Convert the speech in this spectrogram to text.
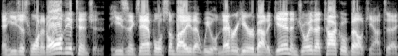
and he just wanted all the attention. He's an example of somebody that we will never hear about again. Enjoy that Taco Bell, Keontae.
